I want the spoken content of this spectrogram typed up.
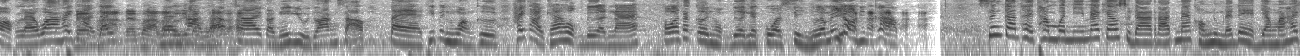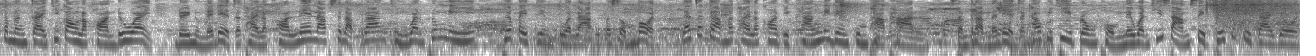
บอกแล้วว่าให้ถ่ายได้แมนผ่านแมนผ่านแล้วแมนผ่านแล้วตอนนี้แมนผ่านแล้วใช่ตอนนี้อยู่ร่างสาว แต่ที่เป็นห่วงคือให้ถ่ายแค่ 6 เดือนนะ เพราะว่าถ้าเกิน 6 เดือนเนี่ยกลัวสิงแล้วไม่ยอมกลับ ซึ่งการถ่ายทำวันนี้แม่แก้วสุดารัตน์แม่ของหนุ่มณเดชน์ยังมาให้กำลังใจที่กองละครด้วย โดยหนุ่มณเดชน์จะถ่ายละครเล่ลับสลับร่างถึงวันพรุ่งนี้ เพื่อไปเตรียมตัวลาอุปสมบท และจะกลับมาถ่ายละครอีกครั้งในเดือนกุมภาพันธ์สำหรับณเดชน์จะเข้าพิธีปรงผมในวันที่ 30 พฤศจิกายน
